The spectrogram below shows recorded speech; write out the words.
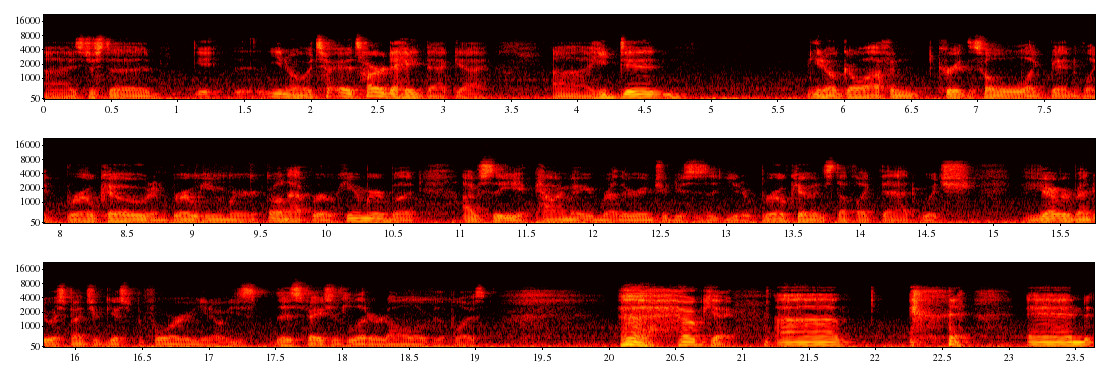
Uh, it's just a it, you know it's it's hard to hate that guy. Uh, he did you know go off and create this whole like band of like bro code and bro humor. Well, not bro humor, but obviously How I Met Your Mother introduces you to bro code and stuff like that. Which if you've ever been to a Spencer Gifts before, you know he's his face is littered all over the place. okay. Uh, and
